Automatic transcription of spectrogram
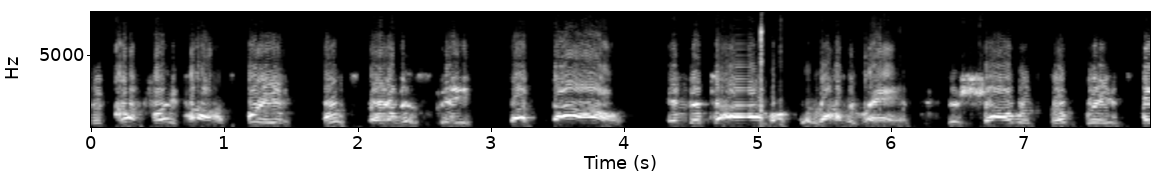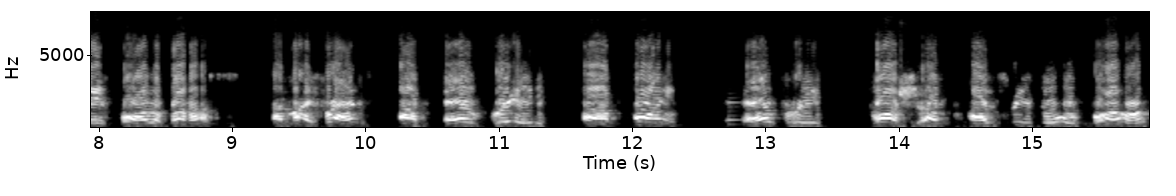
with contrite hearts, pray most earnestly that now, in the time of the latter rain, the showers of grace may fall upon us. And my friends, at every uh, point, every portion as we move forward,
